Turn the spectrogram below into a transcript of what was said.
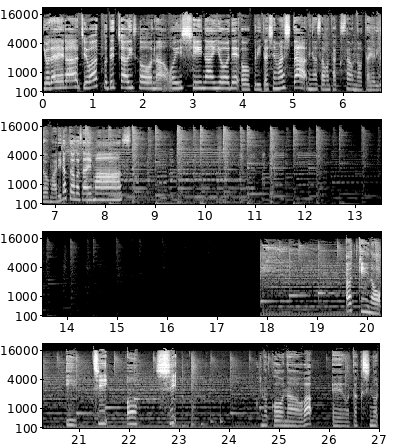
よだれがじわっと出ちゃいそうな美味しい内容でお送りいたしました。皆さんもたくさんのお便りどうもありがとうございます。秋のいちおし。このコーナーはえー、私の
